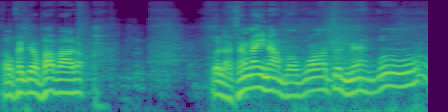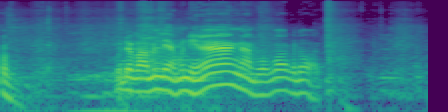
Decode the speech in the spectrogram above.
เอาข้าเจ้าพาบาแล้วเวลาทั้งในน้ำบอกว่าต้นไหมโบ้ก็ได้ว่ามันแรงมันแห้งน้ำบอกว่าก็ดอดไป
